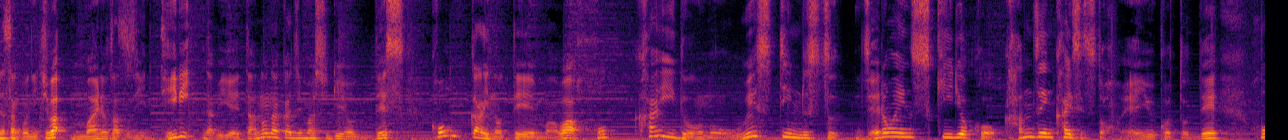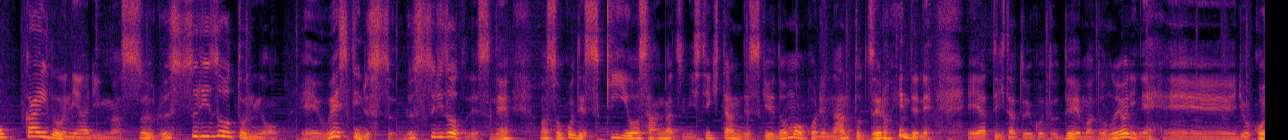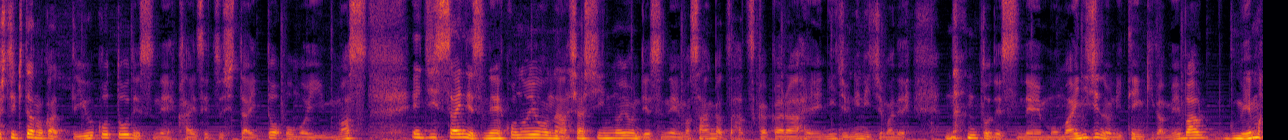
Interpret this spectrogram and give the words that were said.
皆さんこんにちは。前の達人 TV ナビゲーターの中島茂雄です。今回のテーマは北海道のウェスティンルスツ0円スキー旅行完全解説ということで北海道にありますルスリゾートの、えー、ウエスティンルスツルスリゾートですね、まあ、そこでスキーを3月にしてきたんですけれどもこれなんと0円でねやってきたということで、まあ、どのようにね、えー、旅行してきたのかっていうことをですね解説したいと思います、え、実際にですねこのような写真のようにですね、まあ、3月20日から22日までなんとですねもう毎日のように天気が目ま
